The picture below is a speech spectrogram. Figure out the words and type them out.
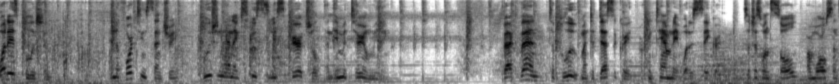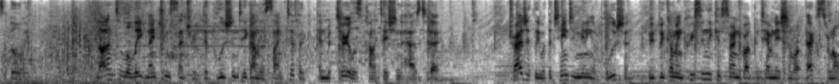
What is pollution? In the 14th century, pollution had an exclusively spiritual and immaterial meaning. Back then, to pollute meant to desecrate or contaminate what is sacred, such as one's soul or moral sensibility. Not until the late 19th century did pollution take on the scientific and materialist connotation it has today. Tragically, with the changing meaning of pollution, we've become increasingly concerned about contamination of our external,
